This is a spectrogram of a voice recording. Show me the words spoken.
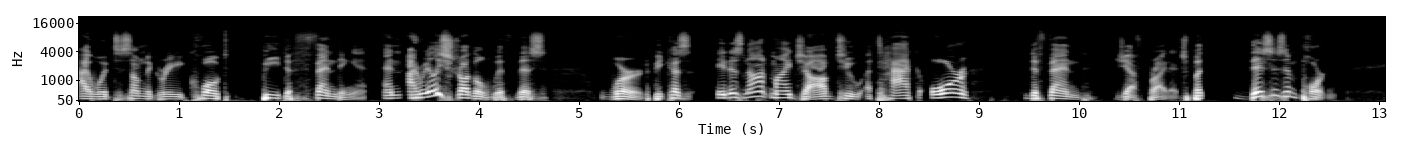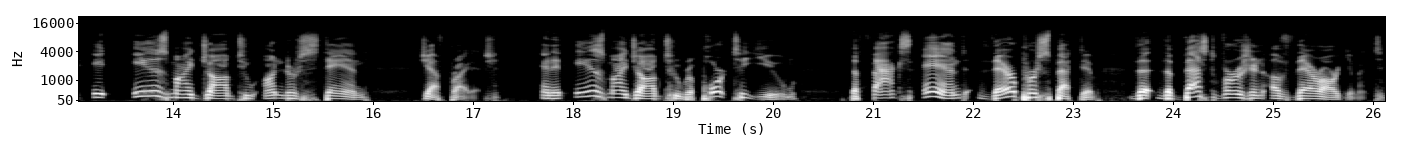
I would to some degree quote be defending it. And I really struggled with this word because it is not my job to attack or defend Jeff Bridich, but this is important. It is my job to understand Jeff Bridich, and it is my job to report to you the facts and their perspective, the, the best version of their argument.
